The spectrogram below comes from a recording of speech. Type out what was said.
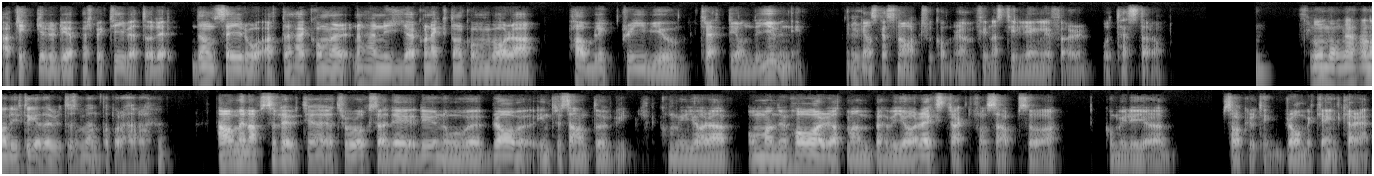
artikel ur det perspektivet och det, de säger då att det här kommer, den här nya connectorn kommer vara public preview 30 juni. Mm. Ganska snart så kommer den finnas tillgänglig för att testa. Då. Mm. Nog många analytiker där ute som väntar på det här. Ja men absolut, jag, jag tror också det, det är nog bra intressant och kommer göra, om man nu har att man behöver göra extrakt från SAP så kommer det göra saker och ting bra mycket enklare.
